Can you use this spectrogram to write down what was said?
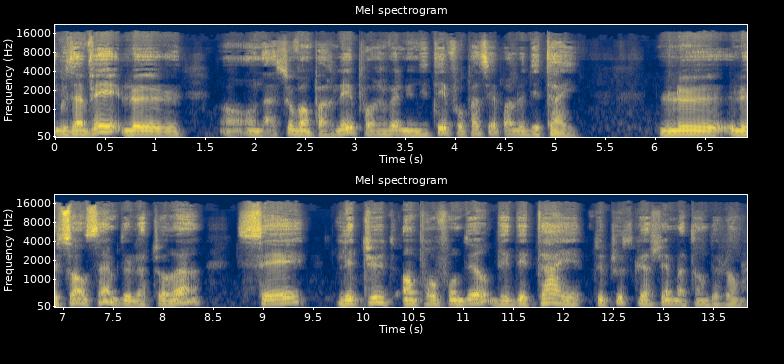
Vous avez le, on a souvent parlé, pour arriver à l'unité, il faut passer par le détail. Le, le sens simple de la Torah, c'est l'étude en profondeur des détails de tout ce que Hachem attend de l'homme.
